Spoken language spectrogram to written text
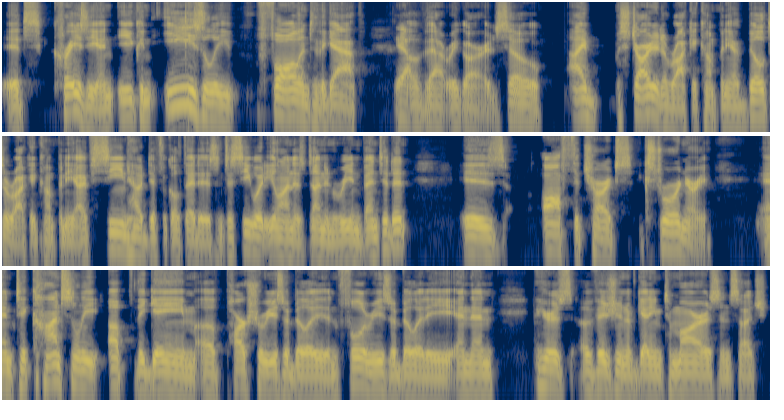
it's crazy. And you can easily fall into the gap yeah. of that regard. So I started a rocket company. I've built a rocket company. I've seen how difficult that is. And to see what Elon has done and reinvented it is off the charts extraordinary. And to constantly up the game of partial reusability and full reusability. And then here's a vision of getting to Mars and such.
